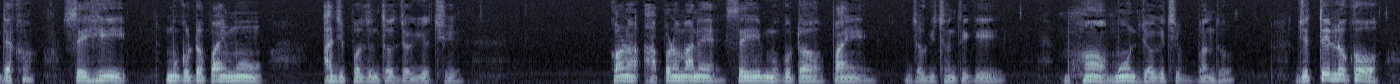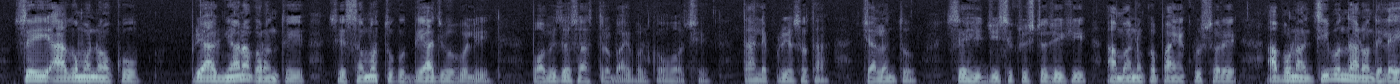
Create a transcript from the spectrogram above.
ଦେଖ ସେହି ମୁକୁଟ ପାଇଁ ମୁଁ ଆଜି ପର୍ଯ୍ୟନ୍ତ ଜଗିଅଛି କ'ଣ ଆପଣମାନେ ସେହି ମୁକୁଟ ପାଇଁ ଜଗିଛନ୍ତି କି? ହଁ ମୁଁ ଜଗିଛି ବନ୍ଧୁ। ଯେତେ ଲୋକ ସେହି ଆଗମନକୁ ପ୍ରିୟାଜ୍ଞାନ କରନ୍ତି ସେ ସମସ୍ତଙ୍କୁ ଦିଆଯିବ ବୋଲି ପବିତ୍ର ଶାସ୍ତ୍ର ବାଇବଲ କହୁଅଛି। ତାହେଲେ ପ୍ରିୟ ସୋତା ଚାଲନ୍ତୁ ସେହି ଯୀଶୁଖ୍ରୀଷ୍ଟ ଯିଏକି ଆମମାନଙ୍କ ପାଇଁ କୃଷରେ ଆପଣ ଜୀବନ ଦାନ ଦେଲେ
